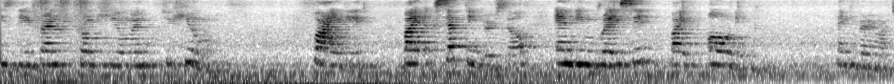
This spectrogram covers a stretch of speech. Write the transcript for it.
is different from human to human. Find it by accepting yourself and it by owning. Thank you very much.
